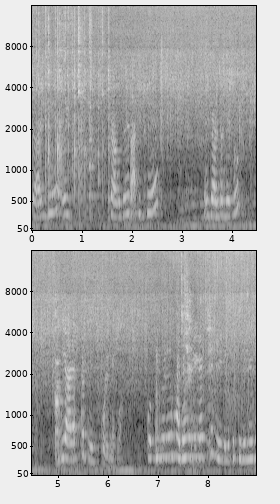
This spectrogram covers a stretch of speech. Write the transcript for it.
জল দিয়ে ওই টক বাটি ধুয়ে এই জলটা দেবো। দিয়ে আর একটা পেস্ট করে নেব। কপিগুলো ভাজা হয়ে গেছে এগুলোকে তুলে নেব।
